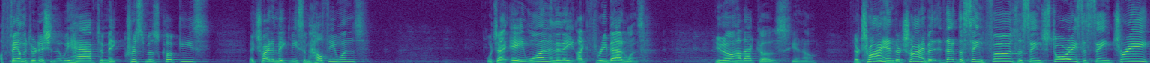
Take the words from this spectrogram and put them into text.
a family tradition that we have to make Christmas cookies. They tried to make me some healthy ones, which I ate one and then ate like three bad ones. You know how that goes, you know? They're trying, they're trying, but the same foods, the same stories, the same tree,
